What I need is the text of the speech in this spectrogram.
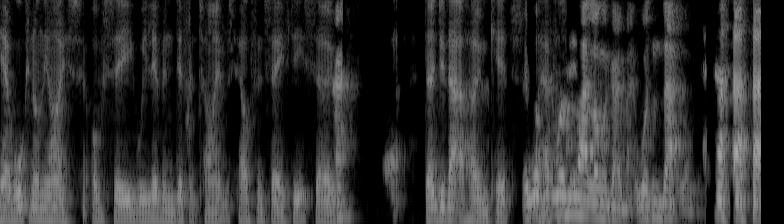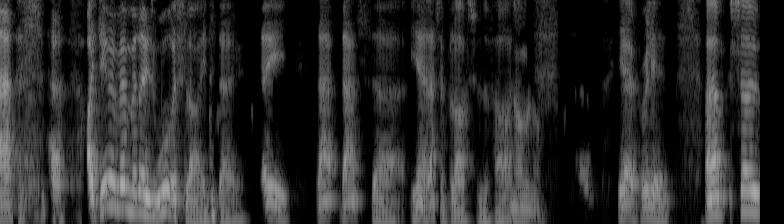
yeah, walking on the ice. Obviously, we live in different times, health and safety. So uh, don't do that at home, kids. It wasn't, it wasn't that long ago, mate. It wasn't that long ago. I do remember those water slides, though. Hey, that that's uh, yeah, that's a blast from the past. Phenomenal. Yeah, brilliant. Um, so,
